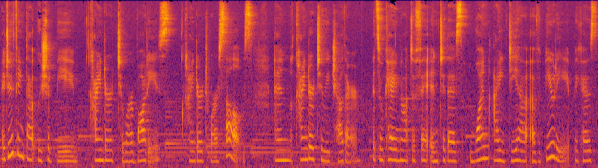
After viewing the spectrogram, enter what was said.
I do think that we should be kinder to our bodies, kinder to ourselves, and kinder to each other. It's okay not to fit into this one idea of beauty because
